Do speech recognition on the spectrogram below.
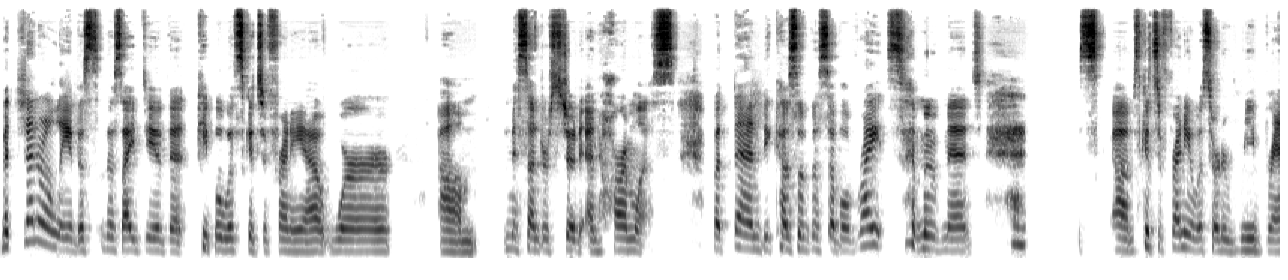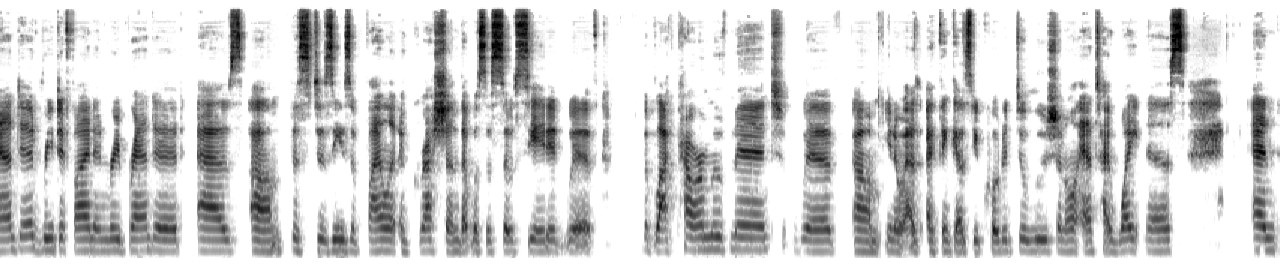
but generally this this idea that people with schizophrenia were um, misunderstood and harmless. But then, because of the civil rights movement, um, schizophrenia was sort of rebranded, redefined, and rebranded as um, this disease of violent aggression that was associated with the Black Power movement, with um, you know, as I think as you quoted, delusional anti-whiteness, and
